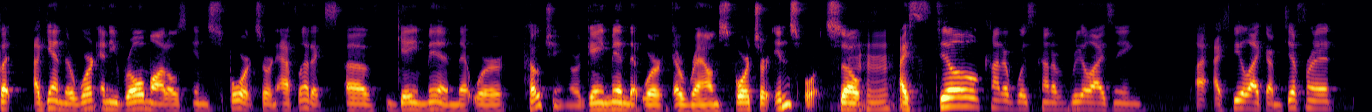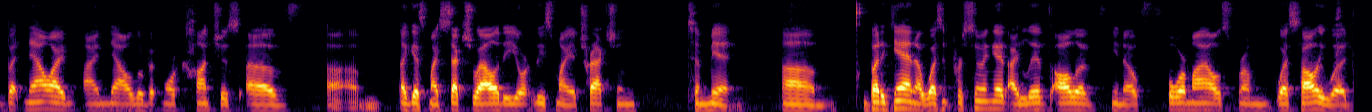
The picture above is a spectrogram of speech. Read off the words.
but again, there weren't any role models in sports or in athletics of gay men that were coaching or gay men that were around sports or in sports. So mm-hmm. I still kind of was kind of realizing I, I, feel like I'm different, but now I'm, I'm now a little bit more conscious of, um, I guess, my sexuality or at least my attraction to men. Um, but again, I wasn't pursuing it. I lived all of you know four miles from West Hollywood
